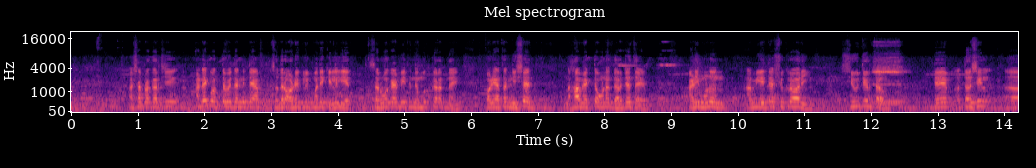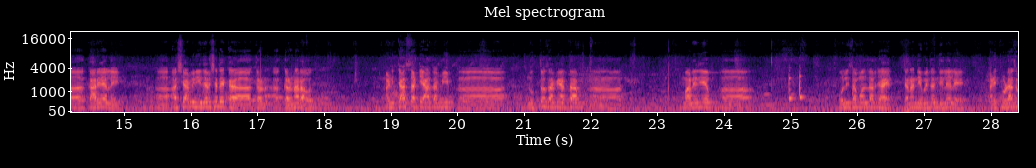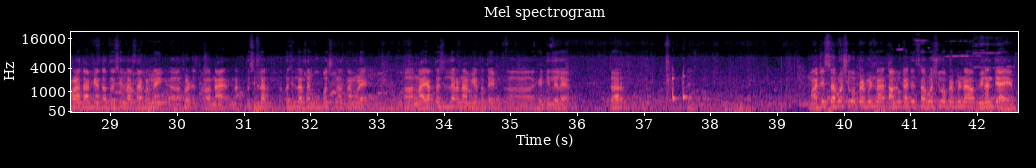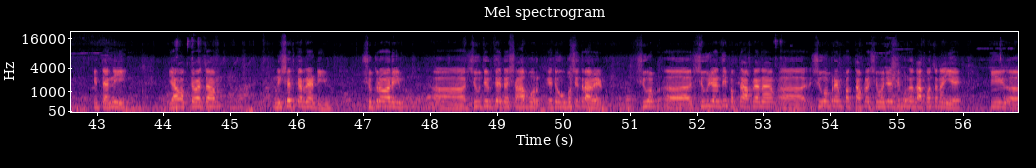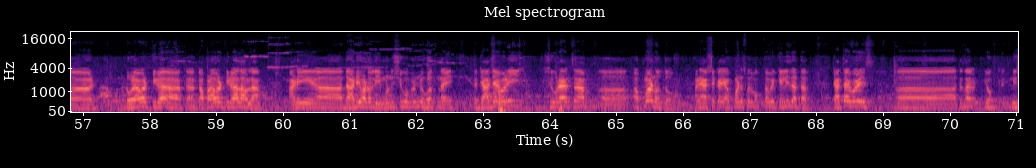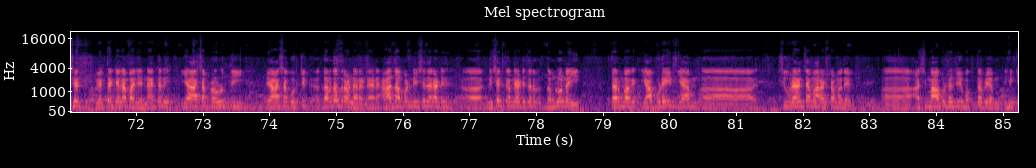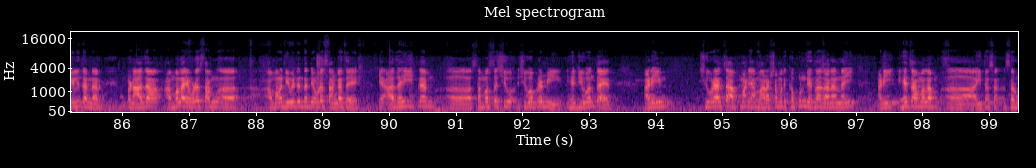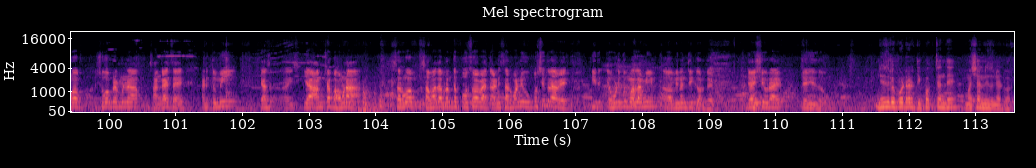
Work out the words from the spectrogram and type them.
अशा प्रकारची अनेक वक्तव्य त्यांनी त्या सदर ऑडिओ क्लिपमध्ये केलेली आहेत. सर्व काही मी इथे नमूद करत नाही पण याचा निषेध हा व्यक्त होणं गरजेचं आहे. आणि म्हणून आम्ही येत्या शुक्रवारी शिवतीर्थ ते तहसील कार्यालय असे अशी आम्ही निदर्शने क- करणार करणार आहोत. आणि त्यासाठी आज आम्ही नुकतंच आम्ही आता माननीय पोलीस अंमलदार जे आहेत त्यांना निवेदन दिलेलं आहे. आणि थोड्याच वेळात आम्ही आता तहसीलदार साहेबांनाही अ, थोडे नाय- ना- तहसीलदार तहसीलदार साहेब उपस्थित नसल्यामुळे नायब तहसीलदारांना आम्ही आता ते हे दिलेलं आहे. तर माझी सर्व शिवप्रेमींना तालुक्यातील सर्व शिवप्रेमींना विनंती आहे की त्यांनी या वक्तव्याचा निषेध करण्यासाठी शुक्रवारी शिवतीर्थ येथे शहापूर येथे उपस्थित राहावे. शिव शिवजयंती फक्त आपल्याला शिवप्रेम फक्त आपलं शिवजयंती पूर्ण दाखवायचं नाही आहे की डोळ्यावर टिळा कपाळावर टिळा लावला आणि दाढी वाढवली म्हणून शिवप्रेमी होत नाही. तर ज्या ज्यावेळी शिवरायांचा अपमान होतो आणि असे काही अपमानास्पद वक्तव्य केली जातात त्या त्यावेळेस त्याचा योग्य निषेध व्यक्त केला पाहिजे. नाहीतर या अशा प्रवृत्ती या अशा गोष्टी करतच राहणार आहे. आणि आज आपण निषेधासाठी निषेध करण्यासाठी जर जमलो नाही तर मग यापुढेही या शिवरायांच्या महाराष्ट्रामध्ये अशी महापुरुषांची वक्तव्य ही केली जाणार. पण आज आम्हाला एवढं सांगू आम्हाला निवेदन त्यांनी एवढंच सांगायचं आहे की आजही इथल्या समस्त शिव शिवप्रेमी हे जिवंत आहेत. आणि शिवरायांचा अपमान या महाराष्ट्रामध्ये खपून घेतला जाणार नाही. आणि हेच आम्हाला इथं स- सर्व शिवप्रेमींना सांगायचं आहे आणि तुम्ही या या आमच्या भावना सर्व समाजापर्यंत पोचवाव्यात आणि सर्वांनी उपस्थित राहावे ही एवढी तुम्हाला मी विनंती करतोय. जय शिवराय जय Jijau. News reporter Deepak Chande Mashal news network.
